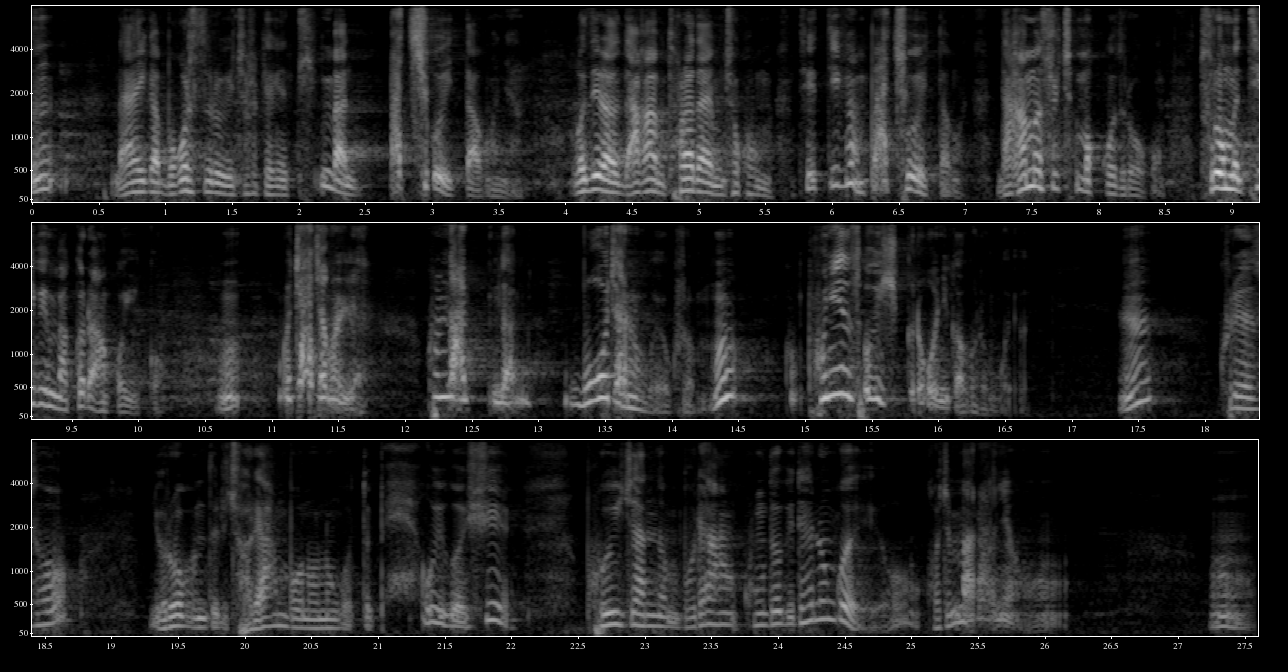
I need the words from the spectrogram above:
응? 나이가 먹을수록 저렇게 그냥 TV만 빠치고 있다고 그냥 어디라도 나가면 돌아다니면 좋고 TV만 빠치고 있다고 나가면 술 처먹고 들어오고 들어오면 TV만 끌어안고 있고 어? 뭐 짜증을 내 그럼 나, 나 뭐하자는 거예요 그럼 어? 본인 속이 시끄러우니까 그런 거예요 어? 그래서 여러분들이 절에 한 번 오는 것도 매우 이것이 보이지 않는 무량한 공덕이 되는 거예요 거짓말 아니요 어.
